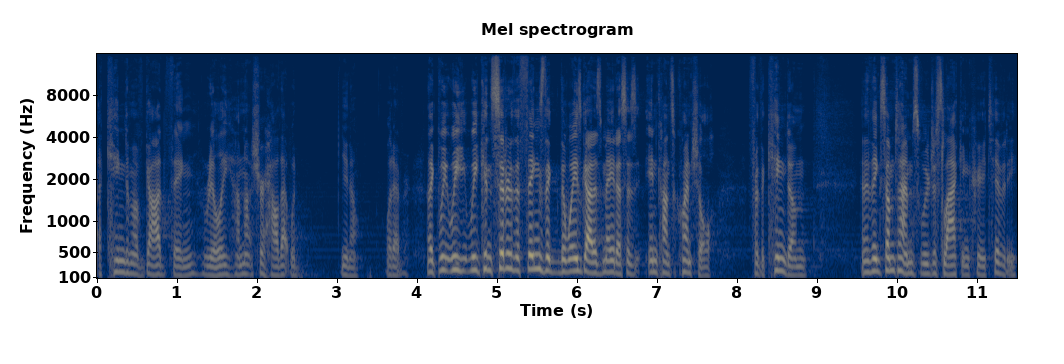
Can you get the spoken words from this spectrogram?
a kingdom of God thing, really. I'm not sure how that would, you know, whatever. Like we, we, we consider the things that the ways God has made us as inconsequential for the kingdom. And I think sometimes we're just lacking creativity.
